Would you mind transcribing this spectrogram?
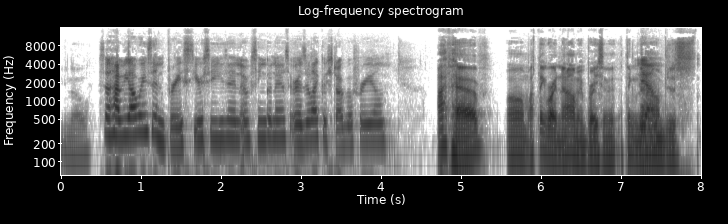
know, So, have you always embraced your season of singleness, or is it like a struggle for you? I have. Um, I think right now I'm embracing it. I think now Yeah. I'm just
